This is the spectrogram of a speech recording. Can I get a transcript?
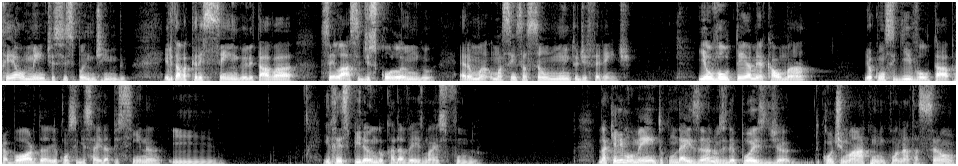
realmente se expandindo. Ele estava crescendo, ele estava, sei lá, se descolando era uma, uma sensação muito diferente. E eu voltei a me acalmar, eu consegui voltar para a borda, eu consegui sair da piscina e, e respirando cada vez mais fundo. Naquele momento, com 10 anos e depois de continuar com, com a natação,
